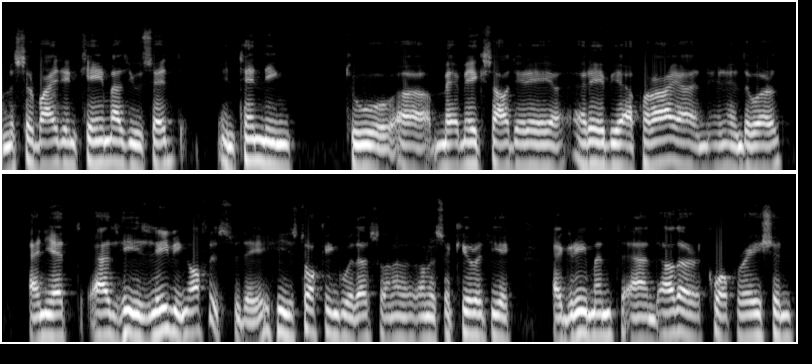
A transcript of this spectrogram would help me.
Mr. Biden came, as you said, intending to uh, make Saudi Arabia a pariah in, in, in, the world. And yet, as he is leaving office today, he's talking with us on a, on a security agreement and other cooperation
